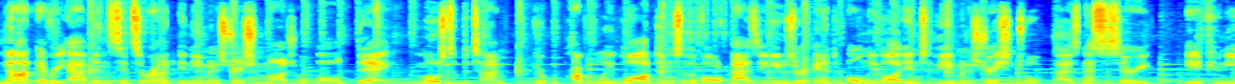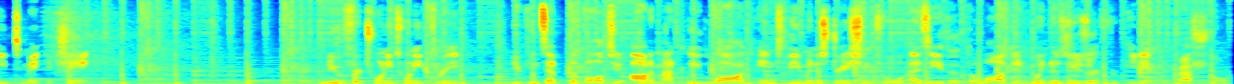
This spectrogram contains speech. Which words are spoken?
Not every admin sits around in the administration module all day. Most of the time, you're probably logged into the Vault as a user and only logged into the administration tool as necessary if you need to make a change. New for 2023, you can set the Vault to automatically log into the administration tool as either the logged in Windows user for PDM Professional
